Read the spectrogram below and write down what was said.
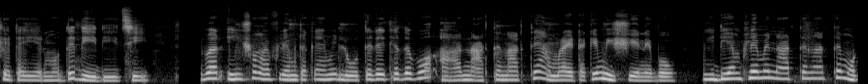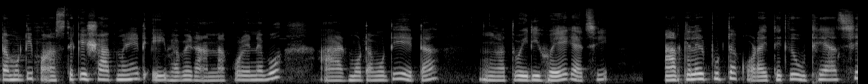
সেটাই এর মধ্যে দিয়ে দিয়েছি। এবার এই সময় ফ্লেমটাকে আমি লোতে রেখে দেব আর নাড়তে নাড়তে আমরা এটাকে মিশিয়ে নেব। মিডিয়াম ফ্লেমে নাড়তে নাড়তে মোটামুটি পাঁচ থেকে সাত মিনিট এইভাবে রান্না করে নেব। আর মোটামুটি এটা তৈরি হয়ে গেছে। নারকেলের পুরটা কড়াই থেকে উঠে আসছে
